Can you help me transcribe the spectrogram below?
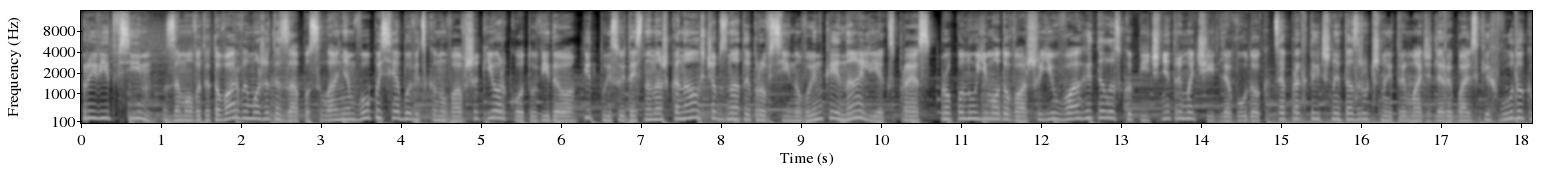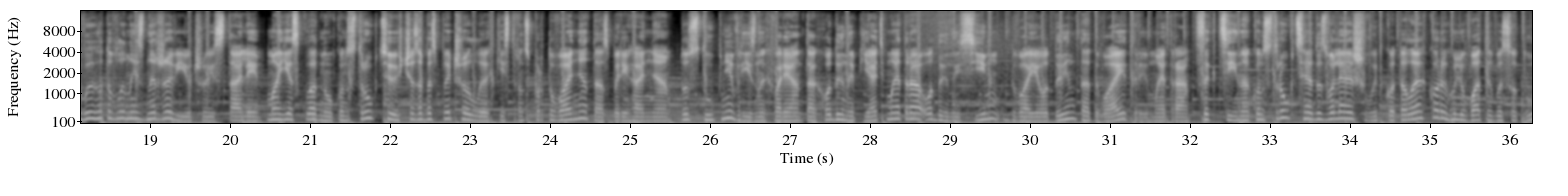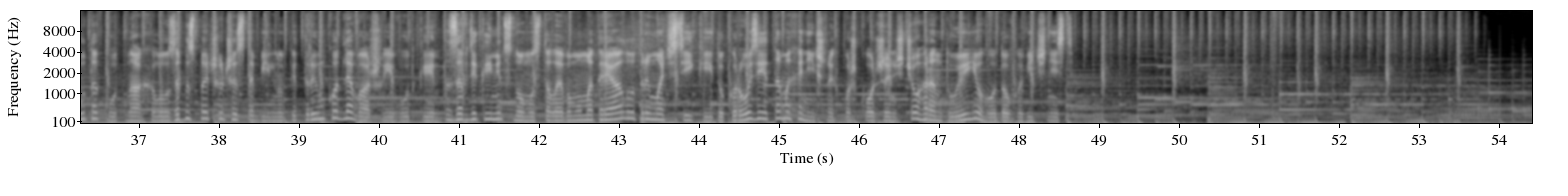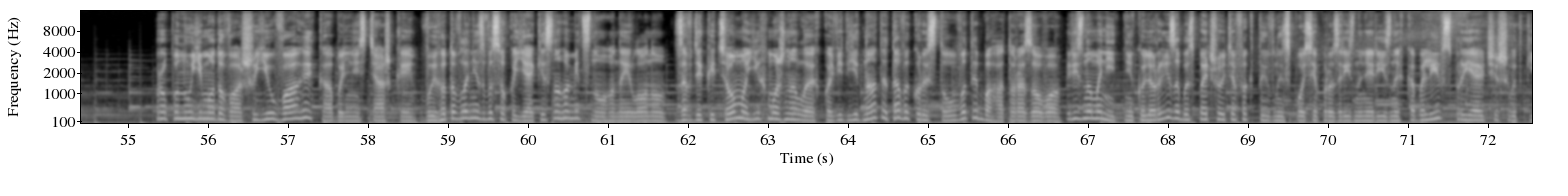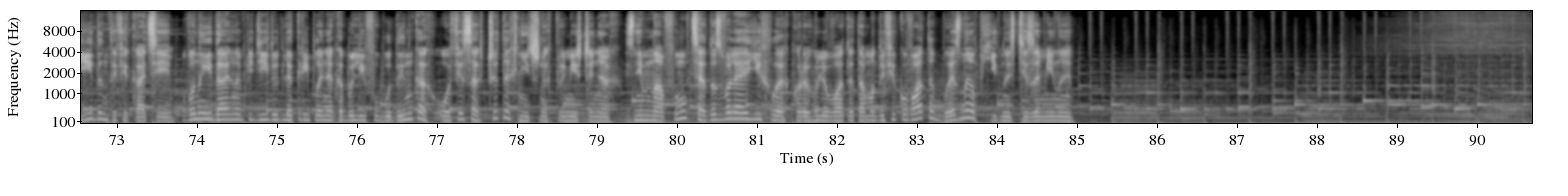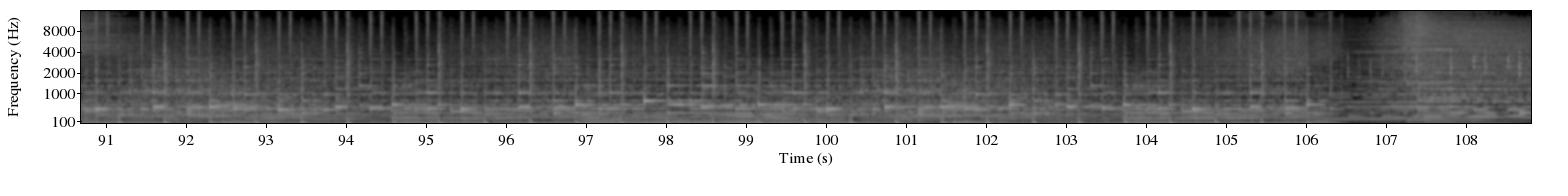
Привіт всім! Замовити товар ви можете за посиланням в описі або відсканувавши QR-код у відео. Підписуйтесь на наш канал, щоб знати про всі новинки на AliExpress. Пропонуємо до вашої уваги телескопічні тримачі для вудок. Це практичний та зручний тримач для рибальських вудок, виготовлений з нержавіючої сталі. Має складну конструкцію, що забезпечує легкість транспортування та зберігання. Доступні в різних варіантах: 1,5 метра, 1,7, 2,1 та 2,3 метра. Секційна конструкція дозволяє швидко та легко регулювати висоту та кут нахилу, забезпечуючи стабільну підтримку для вашої вудки. Завдяки міцному сталевому матеріалу тримач стійкий до корозії та механічних пошкоджень, що гарантує його довговічність. Пропонуємо до вашої уваги кабельні стяжки, виготовлені з високоякісного міцного нейлону. Завдяки цьому їх можна легко від'єднати та використовувати багаторазово. Різноманітні кольори забезпечують ефективний спосіб розрізнення різних кабелів, сприяючи швидкій ідентифікації. Вони ідеально підійдуть для кріплення кабелів у будинках, офісах чи технічних приміщеннях. Знімна функція дозволяє їх легко регулювати та модифікувати без необхідності заміни.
